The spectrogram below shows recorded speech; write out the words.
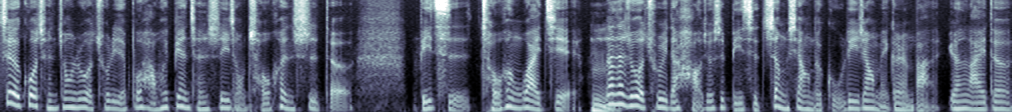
这个过程中如果处理的不好，会变成是一种仇恨式的彼此仇恨外界。嗯，那他如果处理的好，就是彼此正向的鼓励，让每个人把原来的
